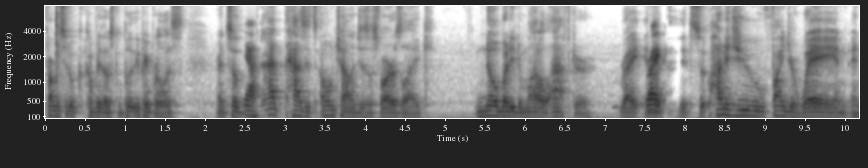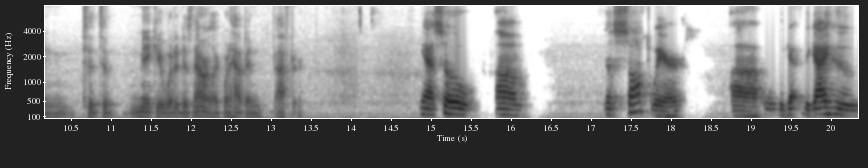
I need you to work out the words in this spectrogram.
pharmaceutical company that was completely paperless, and so Yeah. that has its own challenges as far as like nobody to model after, right? And Right. It's, it's so how did you find your way and and to to make it what it is now, or like what happened after? Yeah, so um, the software, uh, the, guy, the guy who,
